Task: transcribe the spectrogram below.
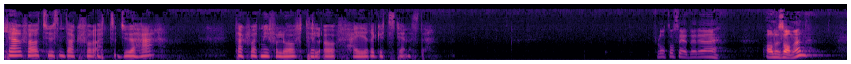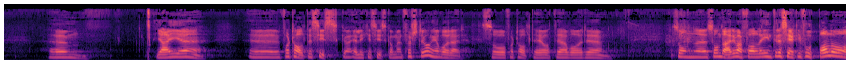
Kjære far, tusen takk for at du er her. Takk for at vi får lov til å feire gudstjeneste. Flott å se dere alle sammen. Ehm, jeg eh, fortalte sist, eller ikke sist men første gang jeg var her, så fortalte jeg at jeg var eh, sånn, sånn der i hvert fall interessert i fotball og,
